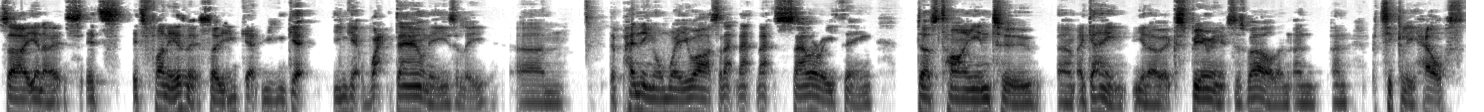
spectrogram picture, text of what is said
So you know, it's it's it's funny, isn't it? So you can get you can get you can get whacked down easily, um, depending on where you are. So that that that salary thing does tie into um, again, you know, experience as well, and and and particularly health,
